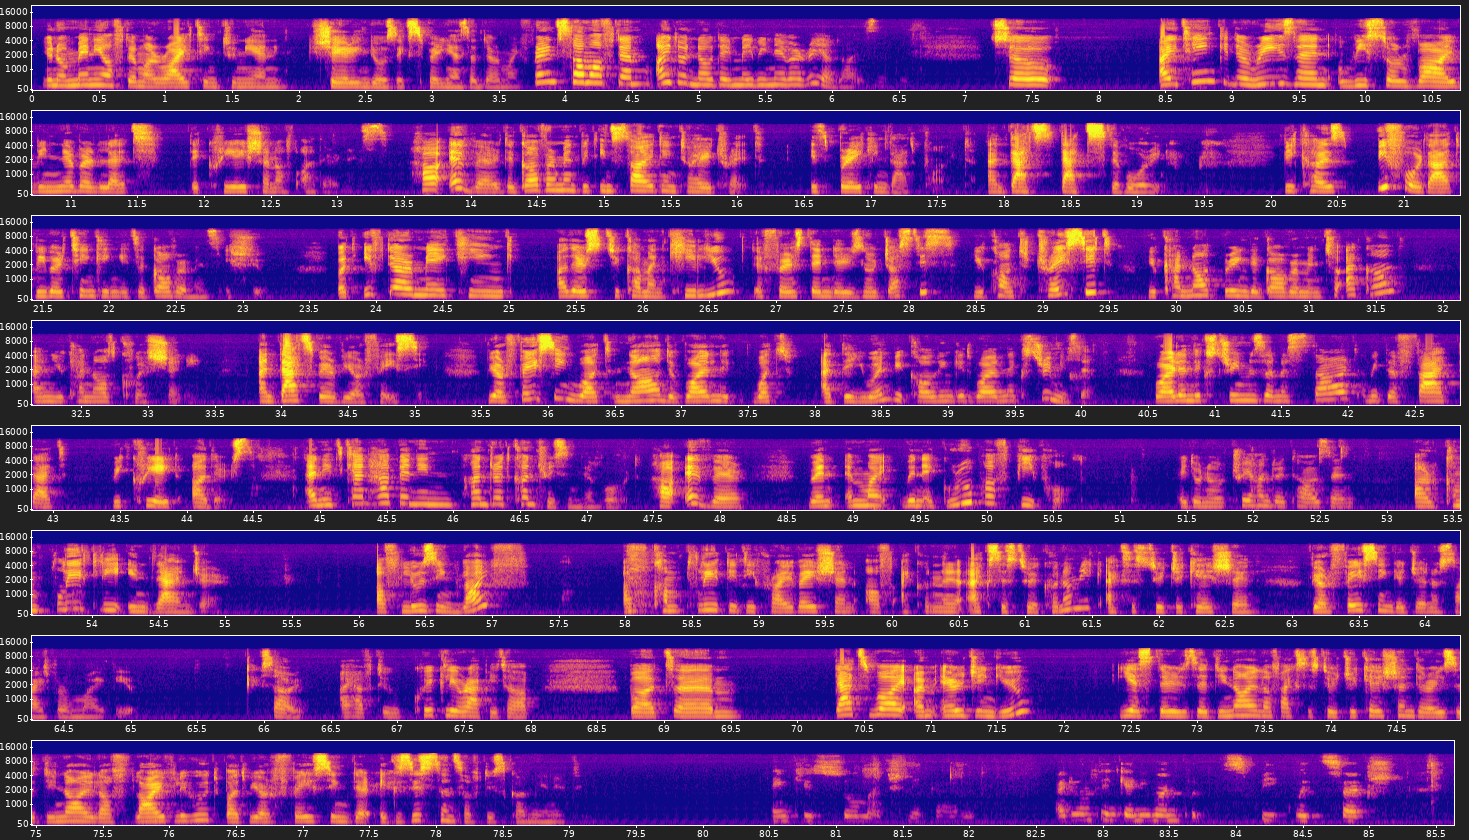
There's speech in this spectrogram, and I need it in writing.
You know, many of them are writing to me and sharing those experiences, and they're my friends. Some of them, I don't know, they maybe never realized. So I think the reason we survive, we never let the creation of otherness. However, the government with inciting to hatred is breaking that point, and that's that's the worry. Because before that, we were thinking it's a government's issue. But if they are making others to come and kill you, the first then there is no justice. You can't trace it. You cannot bring the government to account, and you cannot question it. And that's where we are facing. We are facing what now the violent, what at the UN we're calling it violent extremism. Violent extremism starts with the fact that we create others, and it can happen in hundred countries in the world. However, when a, when a group of people, I don't know, 300,000, are completely in danger, of losing life, of completely deprivation of access to economic, access to education. We are facing a genocide from my view. Sorry, I have to quickly wrap it up. But um, that's why I'm urging you. Yes, there is a denial of access to education, there is a denial of livelihood, but we are facing the existence of this community. Thank you so much, Nika. I don't think anyone could speak with such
